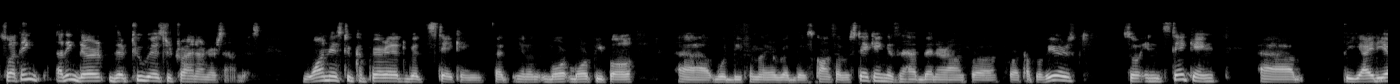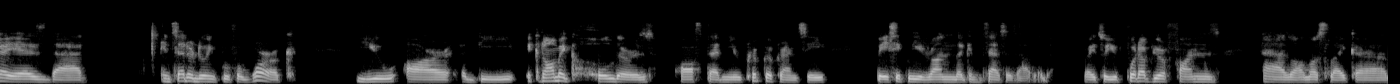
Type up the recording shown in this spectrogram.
So I think I think there there are two ways to try and understand this. One is to compare it with staking. That you know more more people uh, would be familiar with this concept of staking, as it have been around for for a couple of years. So in staking, uh, the idea is that instead of doing proof of work, you are the economic holders of that new cryptocurrency. Basically, run the consensus algorithm, right? So you put up your funds as almost like a,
